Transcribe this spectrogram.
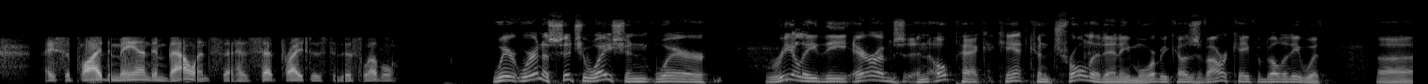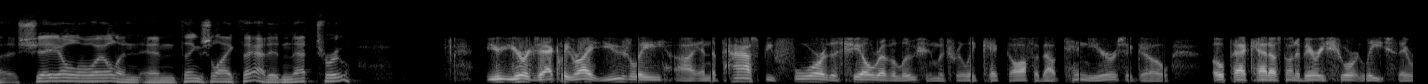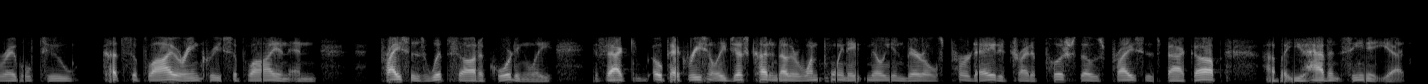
a supply demand imbalance that has set prices to this level. We're we're in a situation where really the Arabs and OPEC can't control it anymore because of our capability with uh, shale oil and, and things like that. Isn't that true? You're exactly right. Usually, uh, in the past, before the shale revolution, which really kicked off about 10 years ago, OPEC had us on a very short leash. They were able to cut supply or increase supply, and, and prices whipsawed accordingly. In fact, OPEC recently just cut another 1.8 million barrels per day to try to push those prices back up, uh, but you haven't seen it yet.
